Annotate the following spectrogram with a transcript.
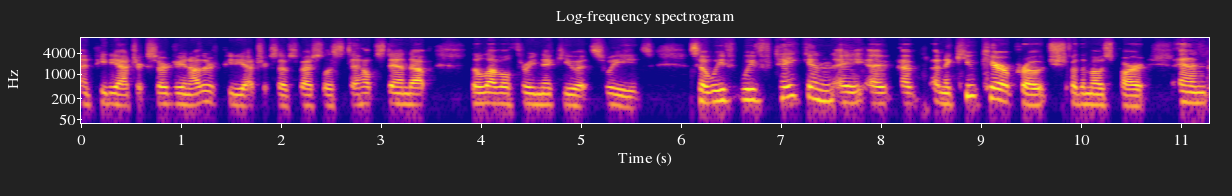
and pediatric surgery and other pediatric subspecialists to help stand up the level three NICU at Swedes. So we've we've taken a, a, a an acute care approach for the most part and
